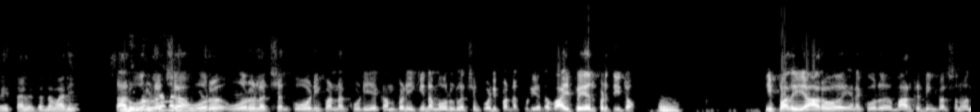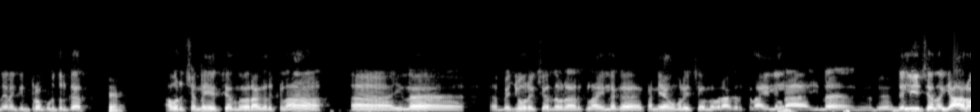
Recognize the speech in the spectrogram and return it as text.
போய் தள்ளுது. அந்த மாதிரி சார் ஒரு லட்சம். ஒரு ஒரு லட்சம் கோடி பண்ணக்கூடிய கம்பெனிக்கு நம்ம ஒரு லட்சம் கோடி பண்ணக்கூடிய அந்த வாய்ப்பை ஏற்படுத்திட்டோம். இப்ப அது யாரோ எனக்கு ஒரு மார்க்கெட்டிங் பர்சன் வந்து எனக்கு இன்ட்ரோ கொடுத்திருக்காரு. அவர் சென்னையை சேர்ந்தவராக இருக்கலாம் இல்ல பெங்களூரை சேர்ந்தவராக இருக்கலாம் இல்ல கன்னியாகுமரியை சேர்ந்தவராக இருக்கலாம் இல்ல இல்ல டெல்லியை சேர்ந்த யாரோ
